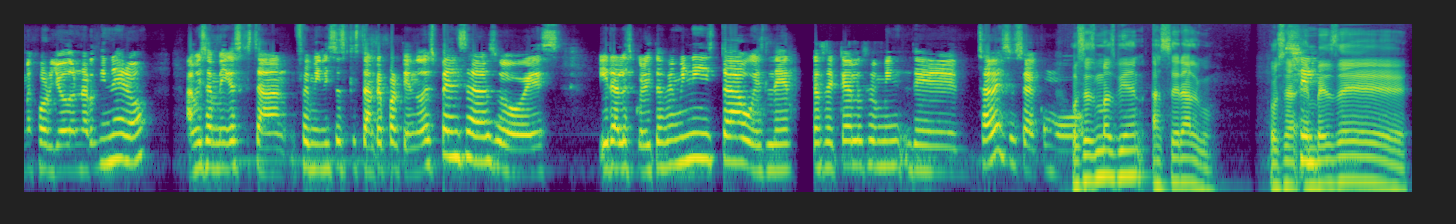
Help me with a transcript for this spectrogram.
mejor yo donar dinero a mis amigas que están feministas que están repartiendo despensas o es ir a la escuelita feminista o es leer acerca de los de, ¿sabes? O sea, como... O sea, es más bien hacer algo. O sea, en vez de,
